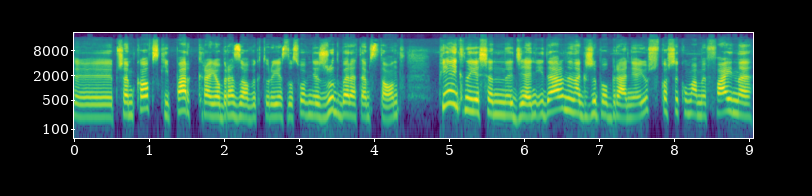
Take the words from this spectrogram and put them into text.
e, Przemkowski Park Krajobrazowy, który jest dosłownie rzut beretem stąd. Piękny jesienny dzień, idealny na grzybobranie. Już w koszyku mamy fajne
